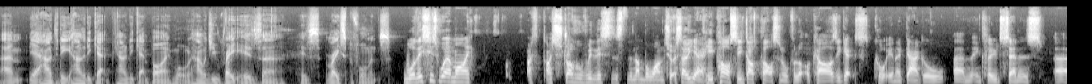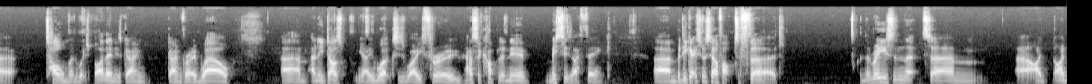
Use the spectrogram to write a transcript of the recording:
Um, yeah, how did he how did he get how did he get by? What, how would you rate his uh, his race performance? Well, this is where my I, I struggle with this as the number one. So yeah, he pass he does pass an awful lot of cars. He gets caught in a gaggle um, that includes Senna's uh, Toleman, which by then is going going very well. Um, and he does, you know, he works his way through. Has a couple of near misses, I think, um, but he gets himself up to third. And the reason that um, uh, I, I,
